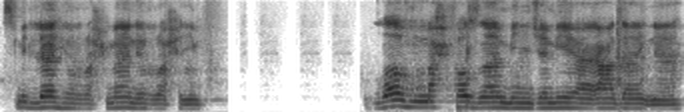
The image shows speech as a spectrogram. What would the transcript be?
بسم الله الرحمن الرحيم. اللهم احفظنا من جميع أعدائنا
